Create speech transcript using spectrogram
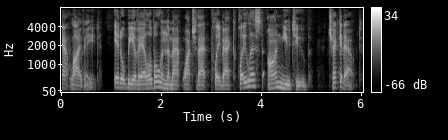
at Live Aid. It'll be available in the Matt Watch That playback playlist on YouTube. Check it out.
